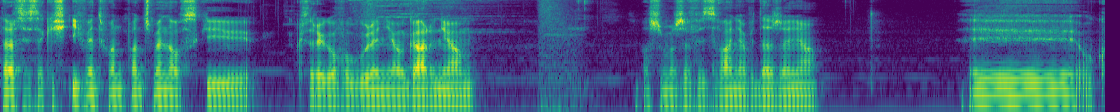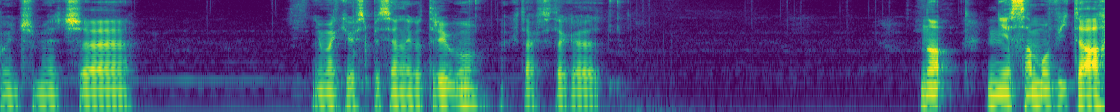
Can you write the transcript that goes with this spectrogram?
Teraz jest jakiś event One Punch Manowski, którego w ogóle nie ogarniam. Zobaczmy może wyzwania, wydarzenia. Yy, ukończ mecze. Nie ma jakiegoś specjalnego trybu? Tak, tak, to taka... No, niesamowita...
